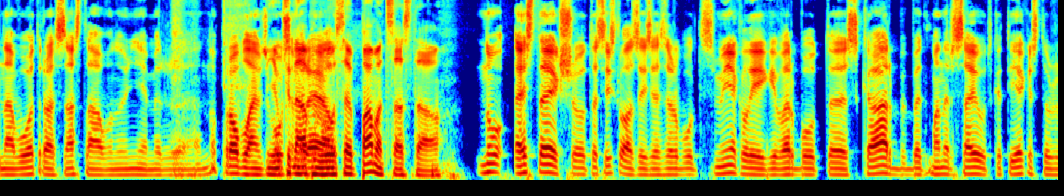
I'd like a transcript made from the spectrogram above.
nav otrā sastāvā un viņiem ir uh, nu, problēmas. Būsim knapi reāli. būs pamatsastāvā. Nu, es teikšu, tas izklausīsies varbūt smieklīgi, varbūt uh, skarbi, bet man ir sajūta, ka tie, kas tur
